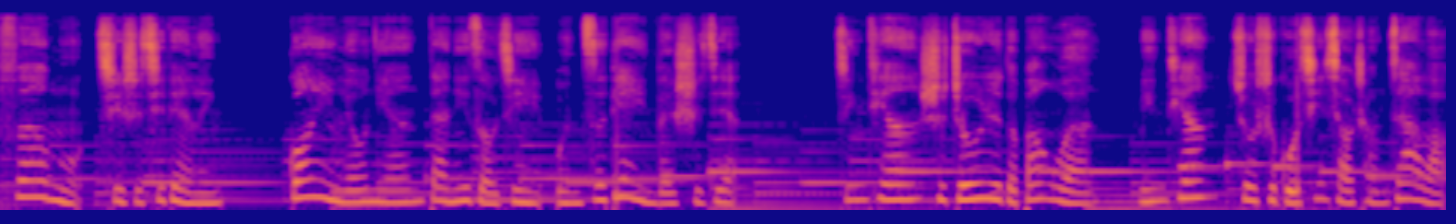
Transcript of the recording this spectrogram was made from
FM 七十七点零，光影流年带你走进文字电影的世界。今天是周日的傍晚，明天就是国庆小长假了。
